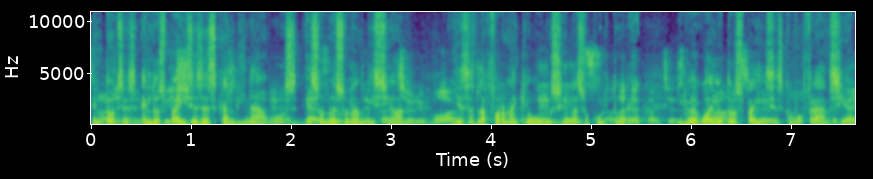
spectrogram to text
Entonces, en los países escandinavos, eso no es una ambición, y esa es la forma en que evoluciona su cultura. Y luego hay otros países como Francia,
